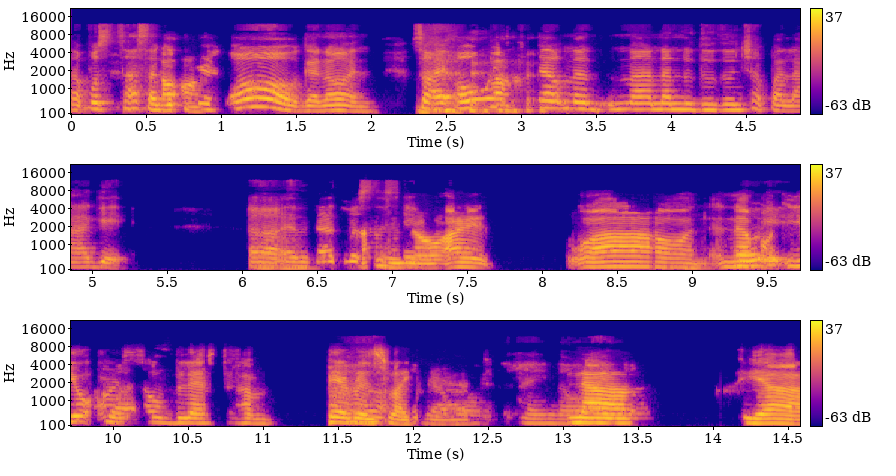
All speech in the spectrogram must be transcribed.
Tapos sasagot Oo. niya, oh, ganon. So I always felt na, na nandoon siya palagi. Uh, Oo. and that was I the same. know. I wow. So Nako, it you are was, so blessed to have parents ah, like I that. know, I know, I Na know. yeah,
